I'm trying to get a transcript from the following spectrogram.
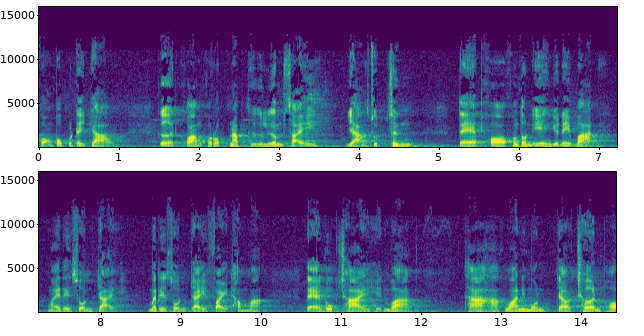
ของพระพุทธเจ้า เกิดความเคารพนับถือเลื่อมใสอย่างสุดซึ้งแต่พ่อของตนเองอยู่ในบ้านไม่ได้สนใจ ไม่ได้สนใจใฝ่ธรรมะ แต่ลูกชายเห็นว่าถ้าหากว่านิมนต์จะเชิญพ่อ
